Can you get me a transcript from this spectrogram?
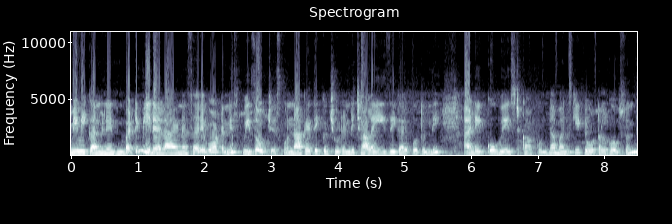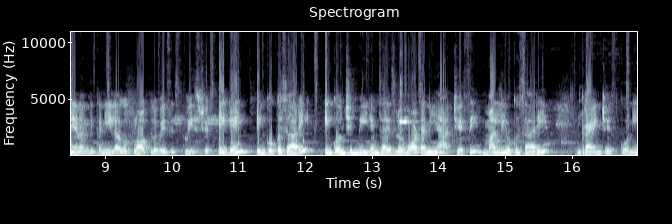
మీ మీ కన్వీనియంట్ని బట్టి మీరు ఎలా అయినా సరే వాటర్ని స్క్వీజ్ అవుట్ చేసుకోండి. నాకైతే ఇక్కడ చూడండి చాలా ఈజీగా అయిపోతుంది. అండ్ ఎక్కువ వేస్ట్ కాకుండా మనకి టోటల్గా వస్తుంది. నేను అందుకని ఇలాగో క్లాత్లో వేసి స్క్వీజ్ చేస్తాను అగైన్ ఇంకొకసారి ఇంకొంచెం మీడియం సైజులో వాటర్ని యాడ్ చేసి మళ్ళీ ఒకసారి గ్రైండ్ చేసుకొని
